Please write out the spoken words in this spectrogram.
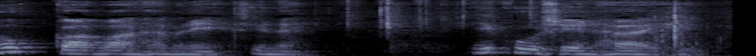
hukkaan, vaan hän meni sinne ikuisiin häihin.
